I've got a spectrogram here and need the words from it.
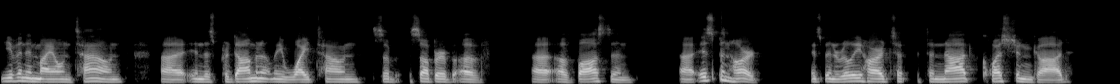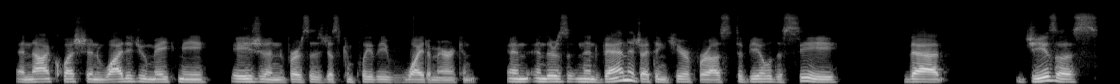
even in my own town, uh, in this predominantly white town sub- suburb of uh, of Boston, uh, it's been hard it's been really hard to, to not question God and not question why did you make me Asian versus just completely white American. And, and there's an advantage, I think, here for us to be able to see that Jesus,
